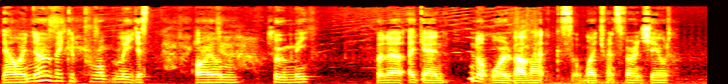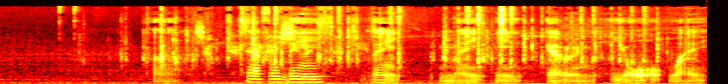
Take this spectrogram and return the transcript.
Now I know they could probably just ion boom me, but uh, again, not worried about that because of my transference shield. Uh, careful, B. They may be going your way.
